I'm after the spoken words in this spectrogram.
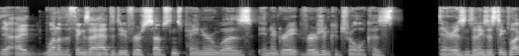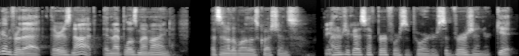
Yeah, I one of the things I had to do for Substance Painter was integrate version control because there isn't an existing plugin for that. There is not, and that blows my mind. That's another one of those questions. Yeah. Why don't you guys have Perforce support or Subversion or Git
